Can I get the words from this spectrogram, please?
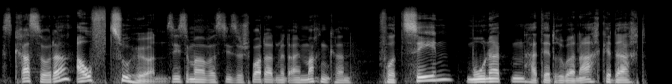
Ist krass, oder? Aufzuhören. Siehst du mal, was diese Sportart mit einem machen kann. Vor zehn Monaten hat er darüber nachgedacht,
